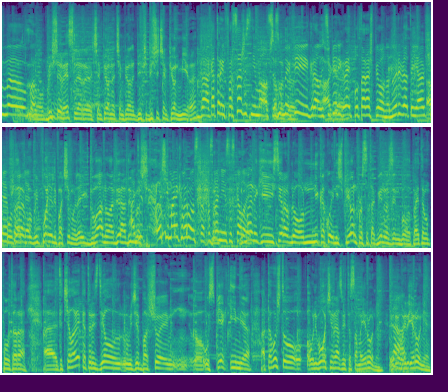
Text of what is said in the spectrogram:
э, Ну, бывший рестлер, э, чемпион, чемпион, бывший, чемпион мира. да, который в «Форсаже» снимался, Абсолютно. «Зубную фею» играл, и теперь играет полтора шпиона. Ну, ребята, я вообще А в полтора, шоке. вы поняли почему? Да их два, но один, один, Один больше. очень маленького роста по сравнению со скалой. Маленький и все равно он никакой не шпион, просто так вынужден был, поэтому полтора. А, Это человек, который сделал уже большой э, успех, имя от того, что у него очень развита самоирония. Так. Ир- Ирония.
